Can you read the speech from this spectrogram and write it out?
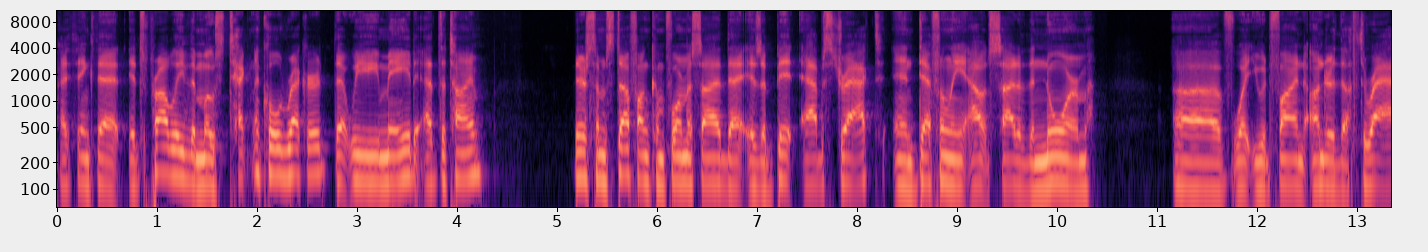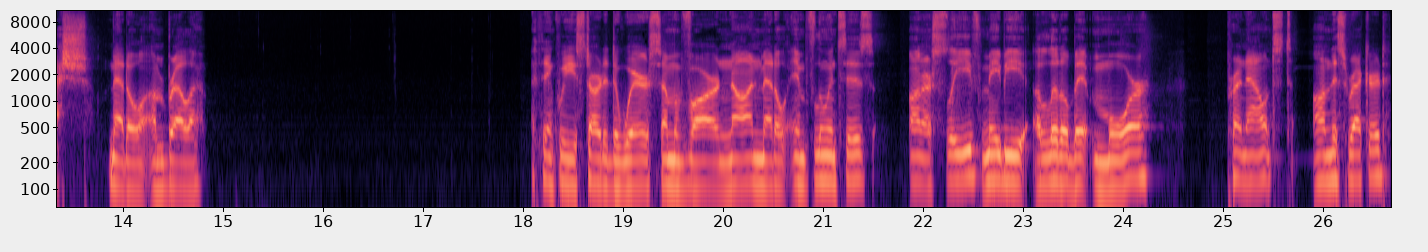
I think that it's probably the most technical record that we made at the time. There's some stuff on Conformicide that is a bit abstract and definitely outside of the norm of what you would find under the thrash metal umbrella. I think we started to wear some of our non metal influences on our sleeve, maybe a little bit more pronounced on this record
